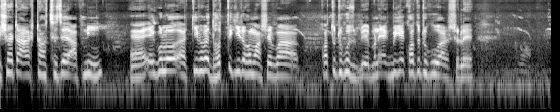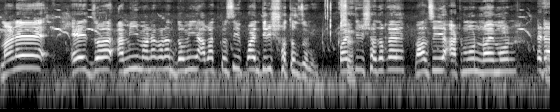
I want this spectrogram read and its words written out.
বিষয়টা আরেকটা হচ্ছে যে আপনি এগুলো কীভাবে ধরতে কীরকম আসে বা কতটুকু মানে এক বিঘে কতটুকু আসলে? মানে এই আমি মনে করেন জমি আবাদ করছি পঁয়ত্রিশ শতক জমি। পঁয়ত্রিশ শতকে মালছি আট মন নয় মন এটা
